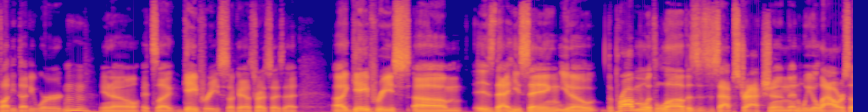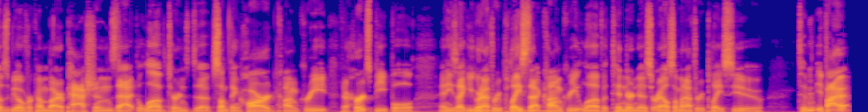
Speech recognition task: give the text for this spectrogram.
fuddy duddy word. Mm-hmm. You know, it's like gay priest. Okay, that's try to say that. Uh, gay priest um, is that he's saying, you know, the problem with love is it's this abstraction, and we allow ourselves to be overcome by our passions. That love turns to something hard, concrete that hurts people. And he's like, you're gonna have to replace that concrete love with tenderness, or else I'm gonna have to replace you. To if I.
